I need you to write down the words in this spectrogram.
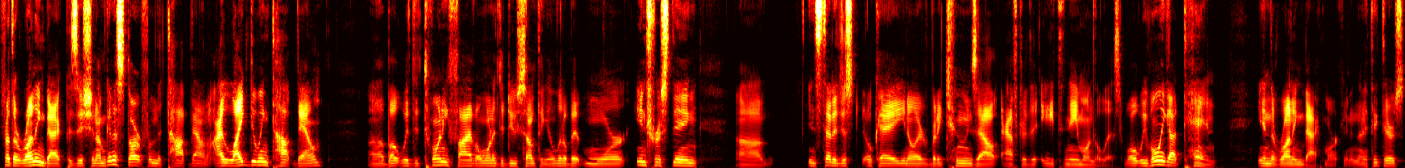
for the running back position, I'm going to start from the top down. I like doing top down, uh, but with the 25, I wanted to do something a little bit more interesting. Uh, instead of just, okay, you know, everybody tunes out after the eighth name on the list. Well, we've only got 10 in the running back market, and I think there's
